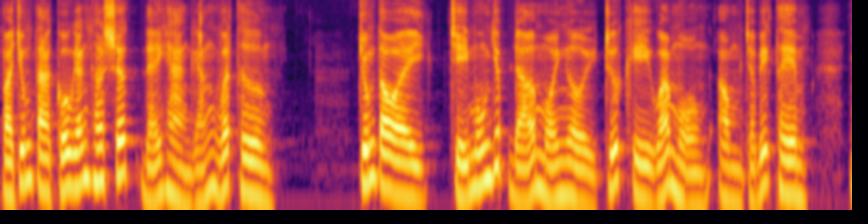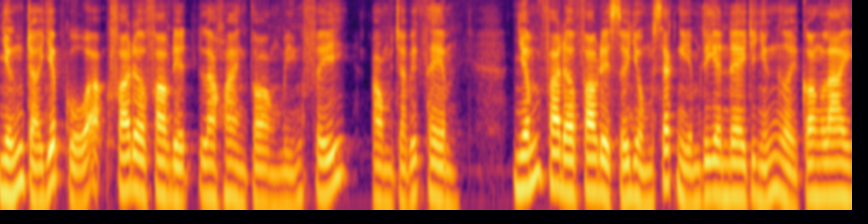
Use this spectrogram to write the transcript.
và chúng ta cố gắng hết sức để hàn gắn vết thương. Chúng tôi chỉ muốn giúp đỡ mọi người trước khi quá muộn, ông cho biết thêm. Những trợ giúp của Father Founded là hoàn toàn miễn phí, ông cho biết thêm. Nhóm Father Founded sử dụng xét nghiệm DNA cho những người con lai,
